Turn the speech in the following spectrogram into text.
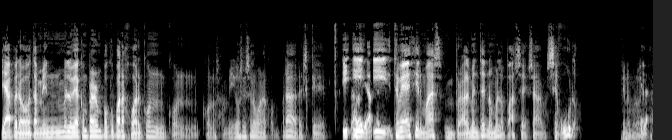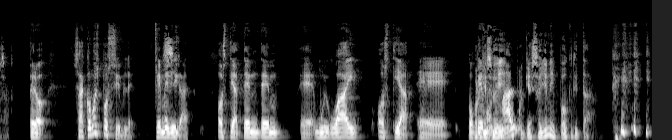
Ya, pero también me lo voy a comprar un poco para jugar con, con, con los amigos que se lo van a comprar. Es que. Y, Claro, y- ya, y te voy a decir más. Probablemente no me lo pase. O sea, seguro que no me lo voy a pasar. Pero, o sea, ¿cómo es posible que me Sí. digas, hostia, Temtem, eh, muy guay, hostia, eh, Porque Pokémon soy, mal? porque soy un hipócrita.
